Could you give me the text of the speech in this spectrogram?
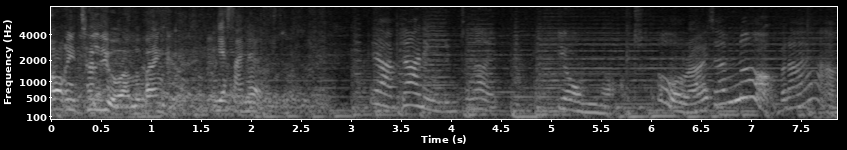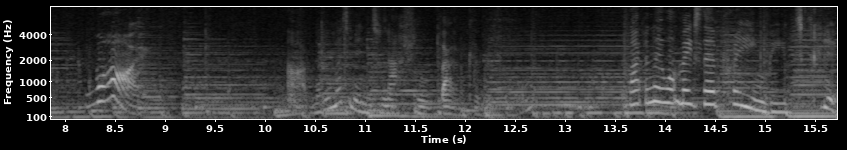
Henri Telliot. I'm a banker. Yes, I know. Yeah, I'm dining with him tonight. You're not. All right, I'm not, but I am. Why? I've never met an international banker before. I'd like to know what makes their praying beads click.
